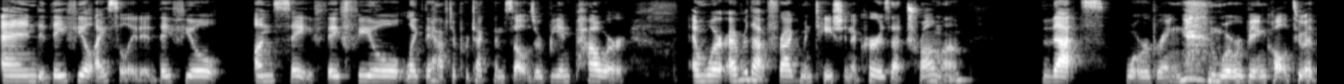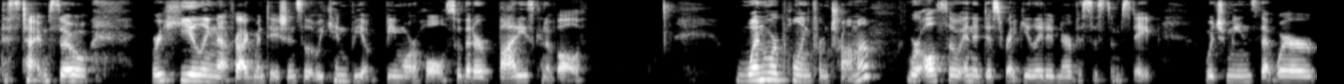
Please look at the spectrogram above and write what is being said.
and they feel isolated. They feel unsafe. They feel like they have to protect themselves or be in power. And wherever that fragmentation occurs, that trauma, that's what we're bringing, what we're being called to at this time. So we're healing that fragmentation so that we can be, be more whole, so that our bodies can evolve. When we're pulling from trauma, we're also in a dysregulated nervous system state, which means that we're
